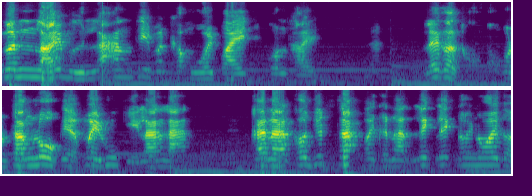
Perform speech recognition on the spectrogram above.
เงินหลายหมื่นล้านที่มันขโมยไปคนไทยนะและก็คนทั้งโลกเนี่ยไม่รู้กี่ล้านล้าน ขนาดเขายึดทรัพย์ไปขนาดเล็ก ๆ น้อยๆก็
